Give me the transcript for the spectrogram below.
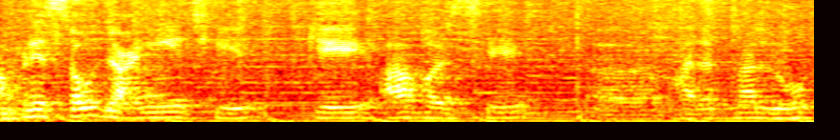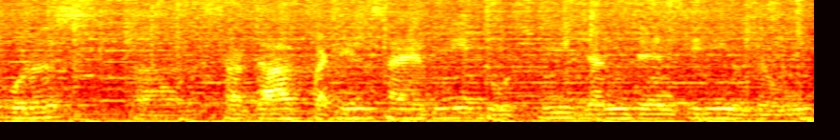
આપણે સૌ જાણીએ છીએ કે આ વર્ષે ભારતના લોહ પુરુષ સરદાર પટેલ સાહેબની દોઢસોમી જન્મજયંતિની ઉજવણી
